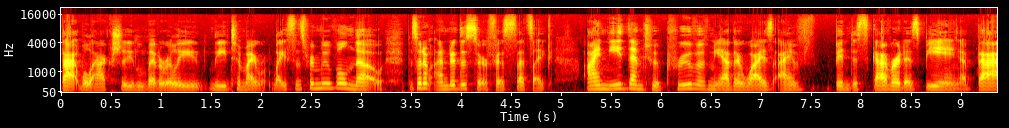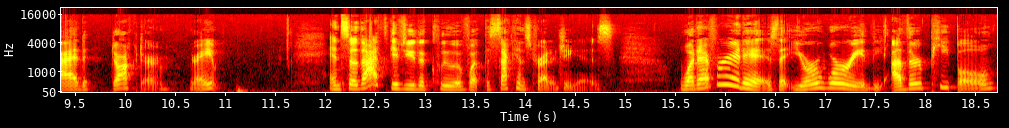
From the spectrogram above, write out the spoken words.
that will actually literally lead to my license removal? No. But sort of under the surface, that's like I need them to approve of me, otherwise, I've been discovered as being a bad doctor, right? And so that gives you the clue of what the second strategy is. whatever it is that you're worried the other people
